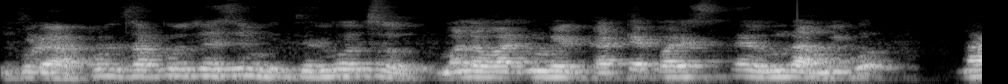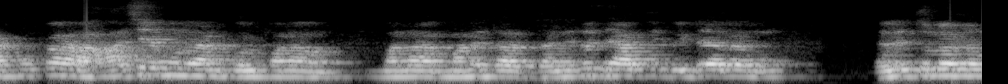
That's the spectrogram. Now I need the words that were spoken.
ఇప్పుడు అప్పులు సప్పులు చేసి మీరు తిరగొచ్చు. మళ్ళీ వాటిని మీరు కట్టే పరిస్థితి ఉందా మీకు? నాకు ఒక ఆశయం ఉంది అనుకో మనం మన మన దళిత జాతి బిడ్డలను దళితులను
